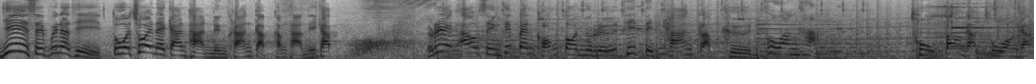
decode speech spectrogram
20 วินาทีตัวช่วยในการผ่านหนึ่งครั้งกับคำถามนี้ครับ เรียกเอาสิ่งที่เป็นของตนหรือที่ติดค้างกลับคืน ทวงค่ะ ถูกต้องครับทวงครับ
